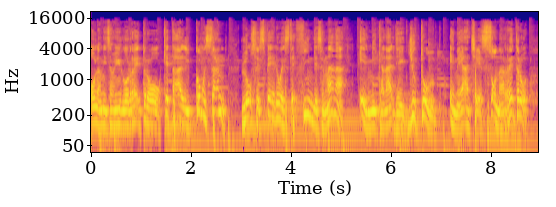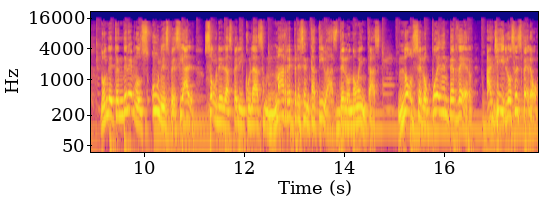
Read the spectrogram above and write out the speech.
Hola mis amigos retro, ¿qué tal? ¿Cómo están? Los espero este fin de semana en mi canal de YouTube MH Zona Retro, donde tendremos un especial sobre las películas más representativas de los noventas. No se lo pueden perder, allí los espero.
